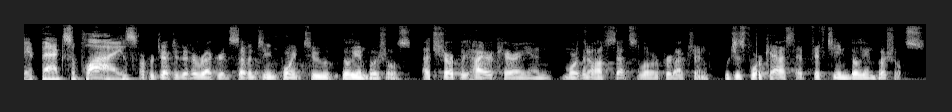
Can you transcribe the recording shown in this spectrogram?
In fact, supplies are projected at a record 17.2 billion bushels. At sharply higher carry-in, more than offsets lower production, which is forecast at 15 billion bushels,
